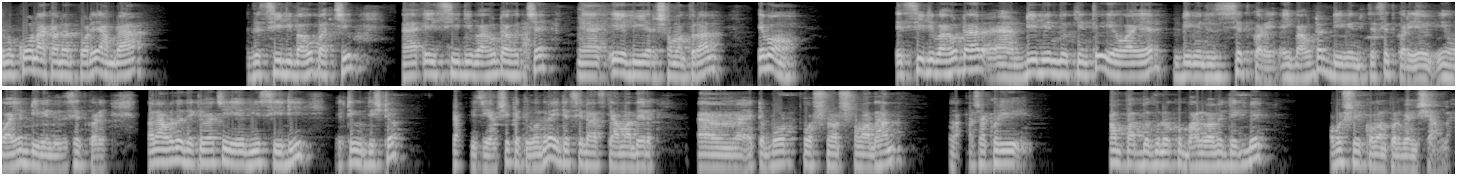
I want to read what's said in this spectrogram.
এবং কোণ আঁকানোর পরে আমরা যে সিডি বাহু পাচ্ছি এই সিডি বাহুটা হচ্ছে, এ বি এর সমান্তরাল এবং এই সিডি বাহুটার ডি বিন্দু কিন্তু এ ওয়াই এর ডি বিন্দুতে ছেদ করে। এই বাহুটার ডি বিন্দুতে ছেদ করে এ ওয়াই এর ডি বিন্দুতে ছেদ করে। তাহলে আমরা তো দেখতে পাচ্ছি এ বি সি ডি একটি উদ্দিষ্ট ট্রাপিজিয়াম। শিক্ষার্থী বন্ধুরা, এটা ছিল আজকে আমাদের একটা বোর্ড প্রশ্নের সমাধান। আশা করি সম্পাদ্যগুলো খুব ভালোভাবে দেখবে। অবশ্যই কমন করবে ইনশাআল্লাহ।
